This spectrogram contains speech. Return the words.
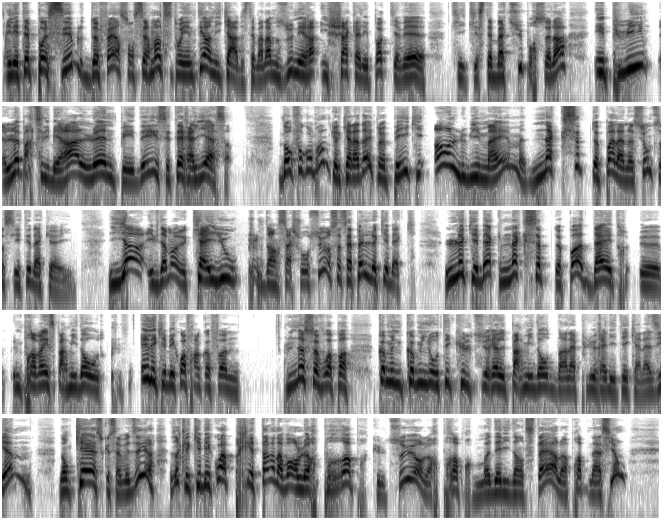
il était possible de faire son serment de citoyenneté en niqab. C'était Madame Zunera Ishak à l'époque qui avait qui, qui s'était battue pour cela. Et puis le Parti libéral, le NPD, s'était rallié à ça. Donc, faut comprendre que le Canada est un pays qui, en lui-même, n'accepte pas la notion de société d'accueil. Il y a évidemment un caillou dans sa chaussure, ça s'appelle le Québec. Le Québec n'accepte pas d'être euh, une province parmi d'autres. Et les Québécois francophones ne se voient pas comme une communauté culturelle parmi d'autres dans la pluralité canadienne. Donc, qu'est-ce que ça veut dire? Ça veut dire que les Québécois prétendent avoir leur propre culture, leur propre modèle identitaire, leur propre nation,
